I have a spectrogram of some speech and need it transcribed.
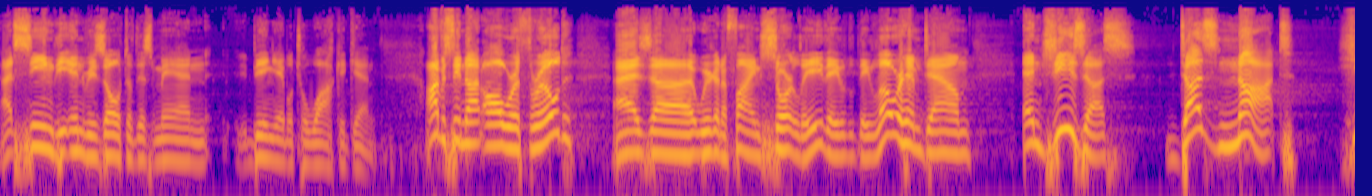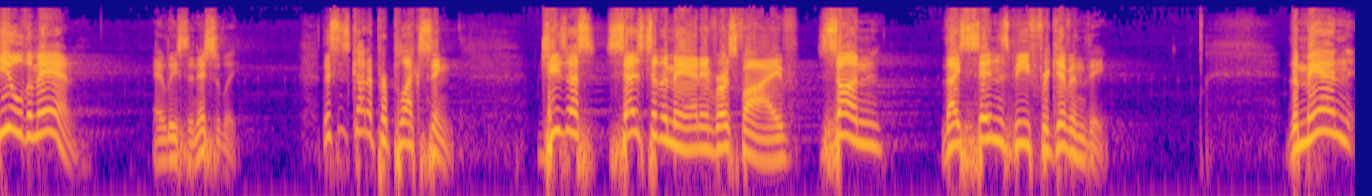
at seeing the end result of this man being able to walk again. Obviously, not all were thrilled, as uh, we're going to find shortly. They, they lower him down, and Jesus does not heal the man, at least initially. This is kind of perplexing. Jesus says to the man in verse 5, Son, thy sins be forgiven thee. The man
